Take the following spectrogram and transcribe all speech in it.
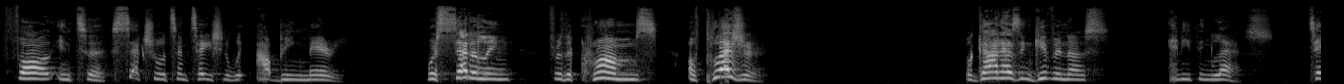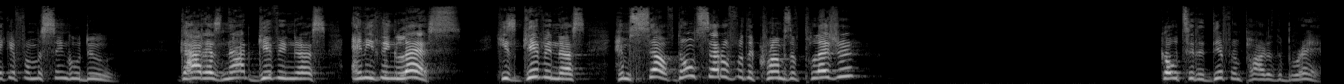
fall into sexual temptation without being married. We're settling for the crumbs of pleasure. But God hasn't given us anything less. Take it from a single dude. God has not given us anything less. He's given us Himself. Don't settle for the crumbs of pleasure. Go to the different part of the bread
